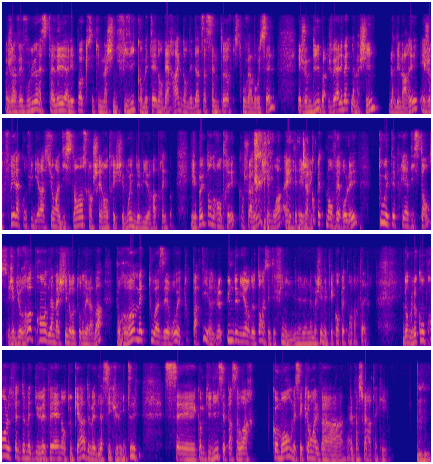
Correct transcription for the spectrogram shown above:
j'avais voulu installer à l'époque, c'est une machine physique qu'on mettait dans des racks, dans des data centers qui se trouvaient à Bruxelles. Et je me dis, bah, je vais aller mettre la machine, la démarrer, et je referai la configuration à distance quand je serai rentré chez moi une demi-heure après. J'ai pas eu le temps de rentrer. Quand je suis arrivé chez moi, elle était déjà complètement vérolée. Tout était pris à distance. J'ai dû reprendre la machine, retourner là-bas pour remettre tout à zéro et tout repartir. Une demi-heure de temps et c'était fini. La machine était complètement par terre. Donc je comprends le fait de mettre du VPN en tout cas, de mettre de la sécurité. C'est comme tu dis, c'est pas savoir comment, mais c'est quand elle va, elle va se faire attaquer. Mhm.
